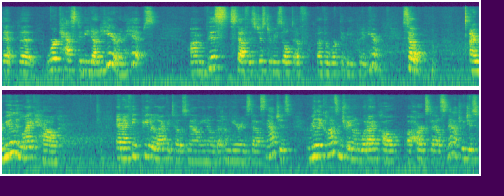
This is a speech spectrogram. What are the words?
that the work has to be done here in the hips. Um, this stuff is just a result of, of the work that we put in here. So I really like how, and I think Peter Lakatos now, you know, the Hungarian style snatches, really concentrate on what I call a hard style snatch, which is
